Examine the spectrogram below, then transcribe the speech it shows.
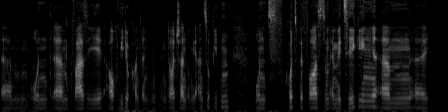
ähm, und ähm, quasi auch Videocontent in, in Deutschland irgendwie anzubieten. Und kurz bevor es zum MWC ging, ähm, äh,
